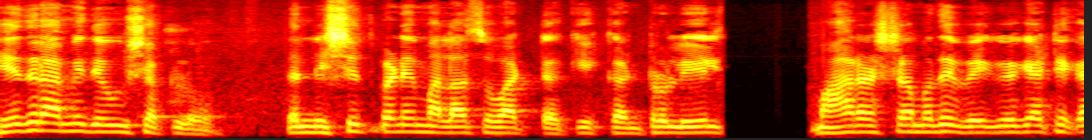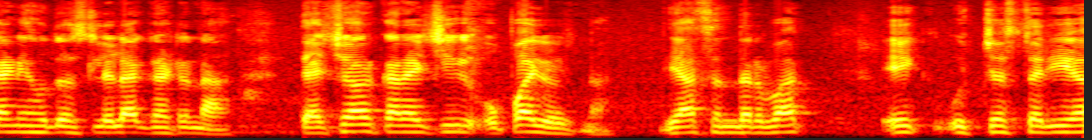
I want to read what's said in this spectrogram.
हे जर आम्ही देऊ शकलो तर निश्चितपणे मला असं वाटतं की कंट्रोल येईल. महाराष्ट्रामध्ये वेगवेगळ्या ठिकाणी होत असलेल्या घटना त्याच्यावर करायची उपाययोजना. या संदर्भात एक उच्चस्तरीय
